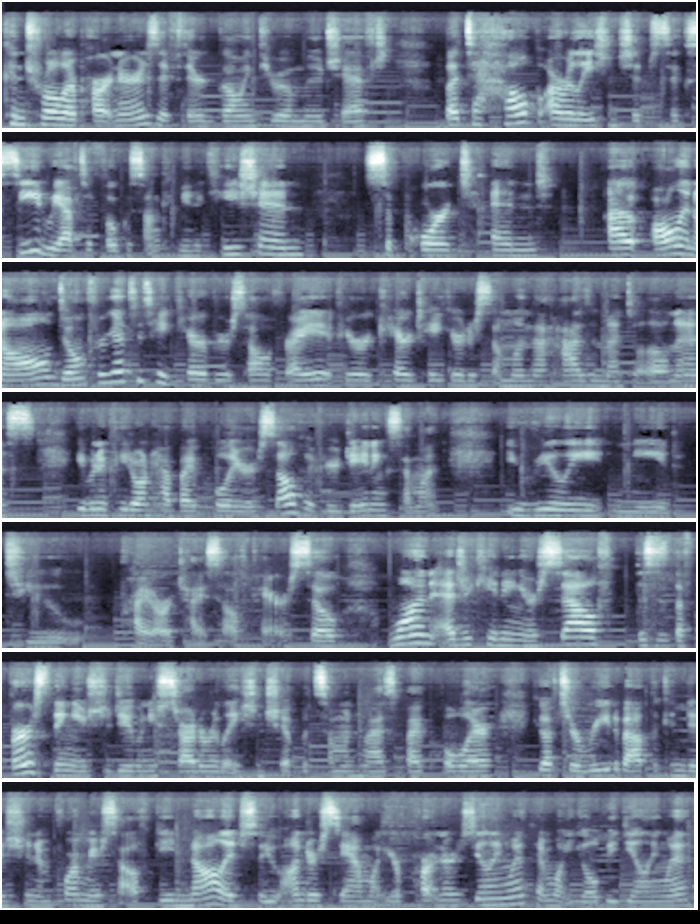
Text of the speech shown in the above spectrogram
control our partners if they're going through a mood shift. But to help our relationship succeed, we have to focus on communication, support, and uh, all in all, don't forget to take care of yourself, right? If you're a caretaker to someone that has a mental illness, even if you don't have bipolar yourself, if you're dating someone, you really need to prioritize self care. So, one, educating yourself. This is the first thing you should do when you start a relationship with someone who has bipolar. You have to read about the condition, inform yourself, gain knowledge so you understand what your partner is dealing with and what you'll be dealing with.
